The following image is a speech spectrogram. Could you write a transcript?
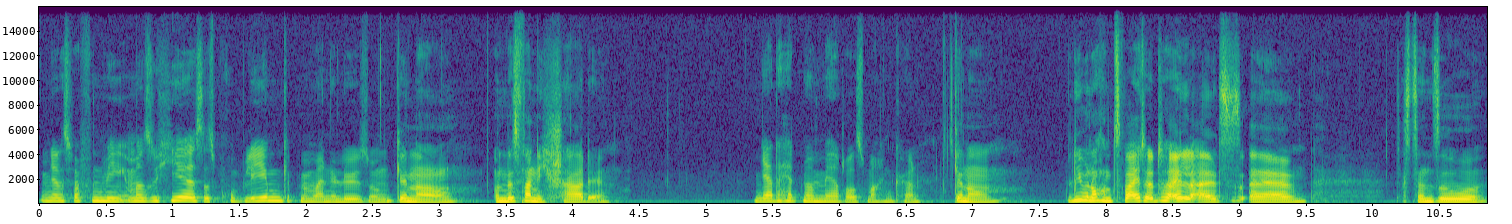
Ja, das war von wegen immer so, hier ist das Problem, gib mir meine Lösung. Genau. Und das fand ich schade. Ja, da hätte man mehr draus machen können. Genau. Lieber noch ein zweiter Teil, als äh, das dann so.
